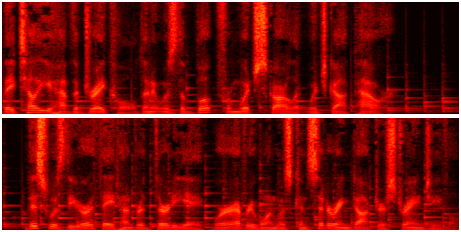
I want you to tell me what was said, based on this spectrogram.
They tell you have the Drake Darkhold and it was the book from which Scarlet Witch got power. This was the Earth 838 where everyone was considering Doctor Strange evil.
